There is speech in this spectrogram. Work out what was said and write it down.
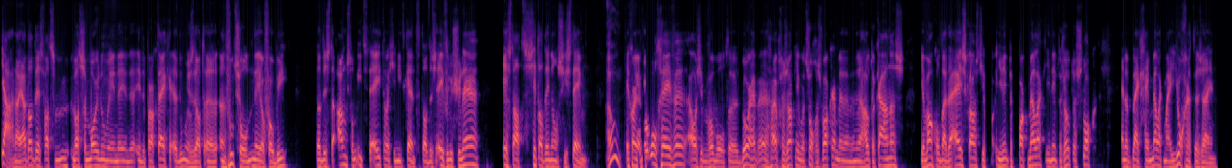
Ja, nou ja, dat is wat ze, wat ze mooi noemen in de, in de, in de praktijk. eh, noemen ze dat eh, een voedselneofobie. Dat is de angst om iets te eten wat je niet kent. Dat is evolutionair, is dat, zit dat in ons systeem. Oh, Ik kan je een voorbeeld geven. Als je bijvoorbeeld eh, door hebt, eh, hebt gezakt, je wordt ochtends wakker met een, een houten kanus. Je wankelt naar de ijskast, je, je neemt een pak melk, je neemt een grote slok. En dat blijkt geen melk, maar yoghurt te zijn.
